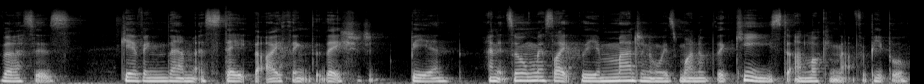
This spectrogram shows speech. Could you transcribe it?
versus giving them a state that I think that they should be in. And it's almost like the imaginal is one of the keys to unlocking that for people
